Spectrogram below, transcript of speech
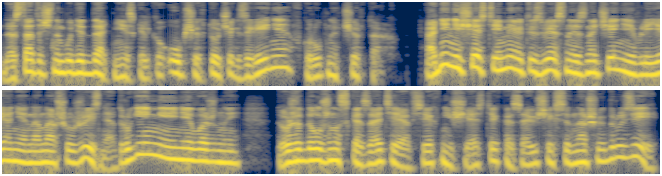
Достаточно будет дать несколько общих точек зрения в крупных чертах. Одни несчастья имеют известное значение и влияние на нашу жизнь, а другие менее важны. Тоже должно сказать и о всех несчастьях, касающихся наших друзей.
